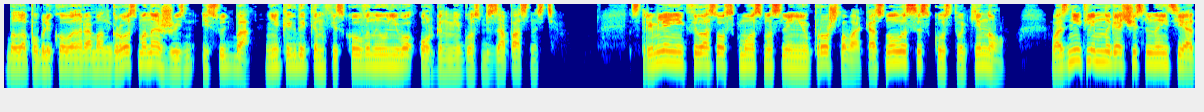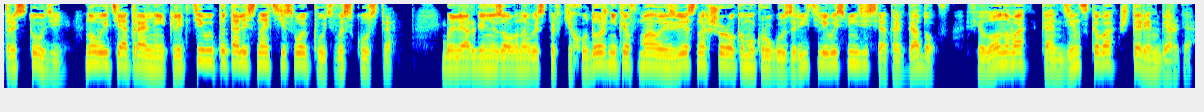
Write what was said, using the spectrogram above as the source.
был опубликован роман Гроссмана «Жизнь и судьба», некогда конфискованный у него органами госбезопасности. Стремление к философскому осмыслению прошлого коснулось искусства кино. Возникли многочисленные театры-студии, новые театральные коллективы пытались найти свой путь в искусстве. Были организованы выставки художников, малоизвестных широкому кругу зрителей 80-х годов – Филонова, Кандинского, Штернберга.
